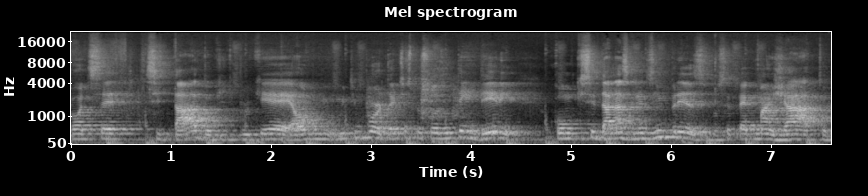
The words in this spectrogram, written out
pode ser citado, porque é algo muito importante as pessoas entenderem como que se dá nas grandes empresas. Você pega uma Jato,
